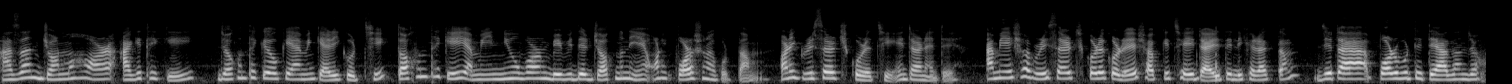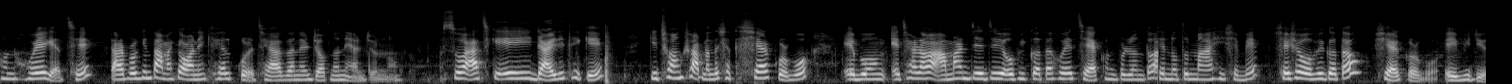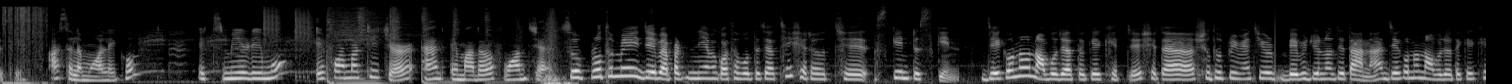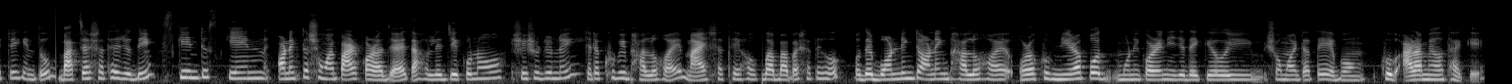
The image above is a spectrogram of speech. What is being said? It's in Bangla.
আজান জন্ম হওয়ার আগে থেকেই যখন থেকে ওকে আমি ক্যারি করছি, তখন থেকেই আমি নিউবর্ন বেবিদের যত্ন নিয়ে অনেক পড়াশোনা করতাম, অনেক রিসার্চ করেছি ইন্টারনেটে আমি এসব রিসার্চ করে করে সব কিছু এই ডায়েরিতে লিখে রাখতাম, যেটা পরবর্তীতে আজান যখন হয়ে গেছে, তারপর কিন্তু আমাকে অনেক হেল্প করেছে আজানের যত্ন নেওয়ার জন্য। সো আজকে এই ডায়েরি থেকে কিছু অংশ আপনাদের সাথে শেয়ার করব এবং এছাড়াও আমার যে যে অভিজ্ঞতা হয়েছে এখন পর্যন্ত নতুন মা হিসেবে, সেসব অভিজ্ঞতাও শেয়ার করব এই ভিডিওতে আসসালামু alaikum. It's me Rimu a former teacher and a mother of one child. So প্রথমেই যে ব্যাপারটা নিয়ে আমি কথা বলতে চাচ্ছি, সেটা হচ্ছে স্কিন টু স্কিন যে কোনো নবজাতকের ক্ষেত্রে সেটা শুধু প্রিম্যাচিওর বেবির জন্য যে তা না যে কোনো নবজাতকের ক্ষেত্রে কিন্তু বাচ্চার সাথে যদি স্কিন টু স্কিন অনেকটা সময় পার করা যায়, তাহলে যে কোনো শিশুর জন্যই সেটা খুবই ভালো হয়। মায়ের সাথে হোক বা বাবার সাথে হোক, ওদের বন্ডিংটা অনেক ভালো হয়। ওরা খুব নিরাপদ মনে করে নিজেদেরকে ওই সময়টাতে এবং খুব আরামেও থাকে।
